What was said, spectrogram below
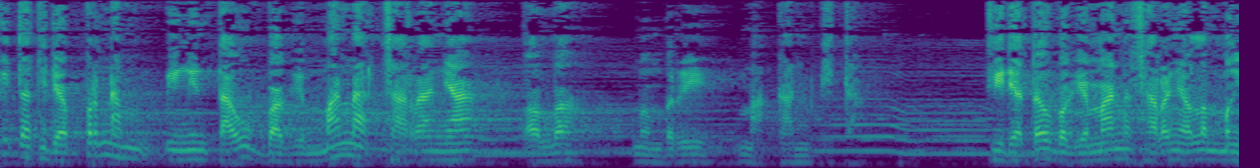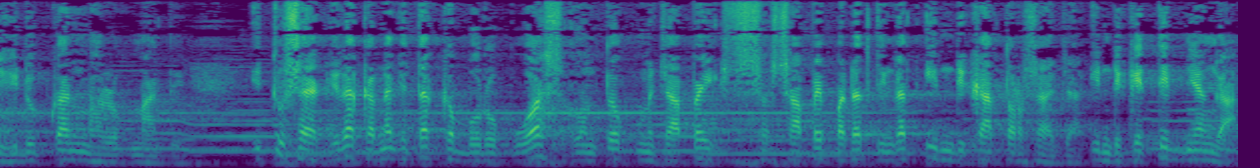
kita tidak pernah ingin tahu bagaimana caranya Allah memberi makan kita. Tidak tahu bagaimana caranya Allah menghidupkan makhluk mati. Itu saya kira karena kita keburu puas untuk mencapai sampai pada tingkat indikator saja. Indikatednya enggak.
